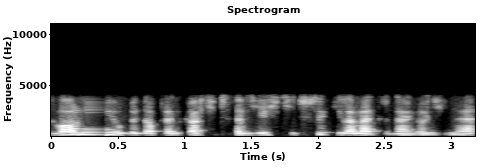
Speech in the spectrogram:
zwolniłby do prędkości 43 km na godzinę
